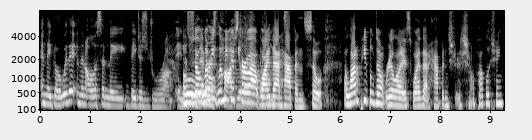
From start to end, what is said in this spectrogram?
and they go with it, and then all of a sudden they they just drop into. so let me let me just throw out why moment. that happens. So a lot of people don't realize why that happens traditional publishing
